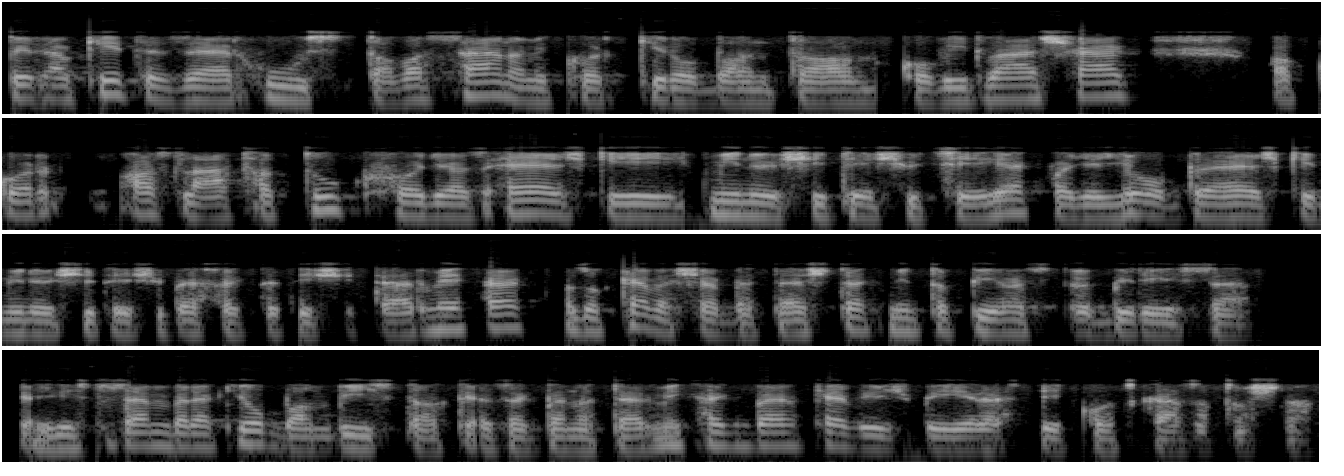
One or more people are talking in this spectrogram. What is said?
Például 2020 tavaszán, amikor kirobbant a Covid-válság, akkor azt láthattuk, hogy az ESG minősítésű cégek, vagy a jobb ESG minősítésű befektetési termékek, azok kevesebbet estek, mint a piac többi része. Egyrészt az emberek jobban bíztak ezekben a termékekben, kevésbé érezték kockázatosnak.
